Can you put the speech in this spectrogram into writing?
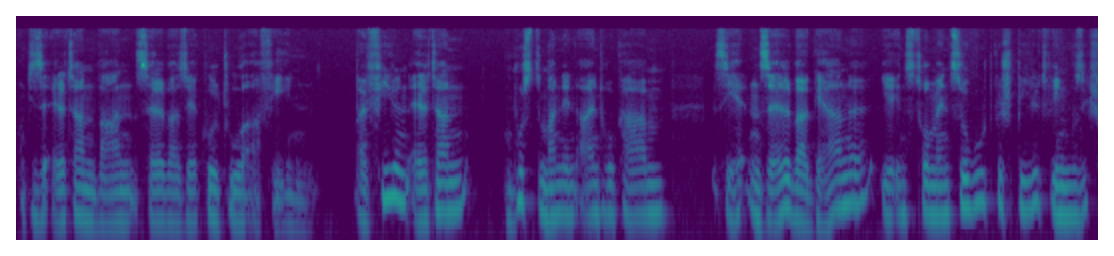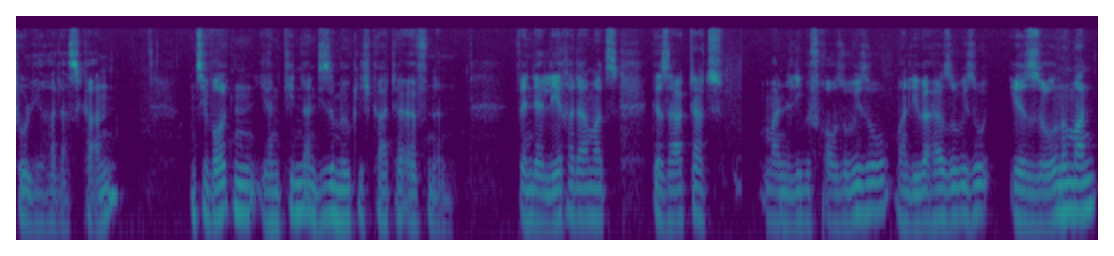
Und diese Eltern waren selber sehr kulturaffin. Bei vielen Eltern musste man den Eindruck haben, sie hätten selber gerne ihr Instrument so gut gespielt, wie ein Musikschullehrer das kann. Und sie wollten ihren Kindern diese Möglichkeit eröffnen. Wenn der Lehrer damals gesagt hat, meine liebe Frau sowieso, mein lieber Herr sowieso, Ihr Sohnemann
